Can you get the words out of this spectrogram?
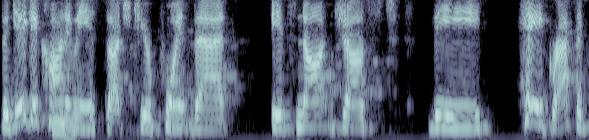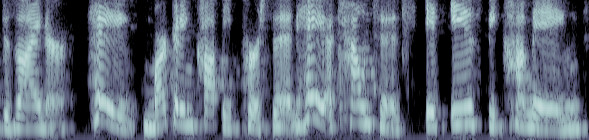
The gig economy mm. is such, to your point, that it's not just the, hey, graphic designer, hey, marketing copy person, hey, accountant. It is becoming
